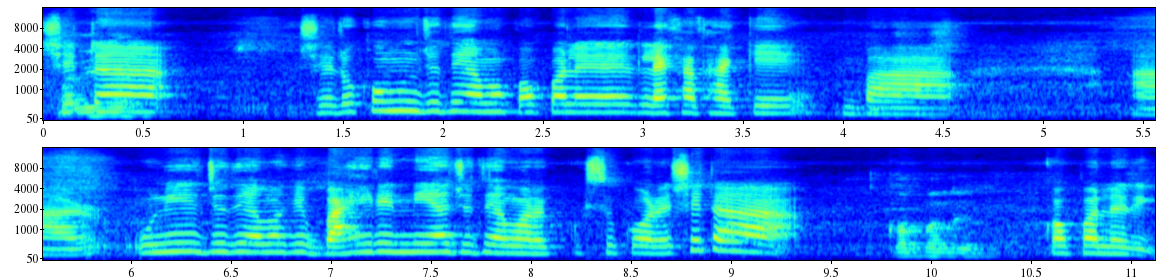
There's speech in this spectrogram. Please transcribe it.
সেটা সেরকম যদি আমার কপালে লেখা থাকে বা আর উনি যদি আমাকে বাইরে নিয়ে যদি আমার কিছু করে সেটা কপালে কপালেরই।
